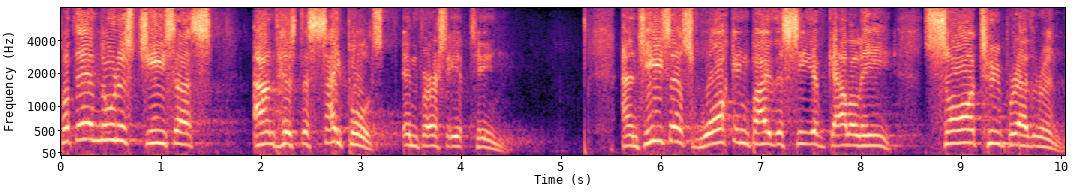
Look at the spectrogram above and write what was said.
But then notice Jesus and his disciples in verse 18. And Jesus, walking by the Sea of Galilee, saw two brethren,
